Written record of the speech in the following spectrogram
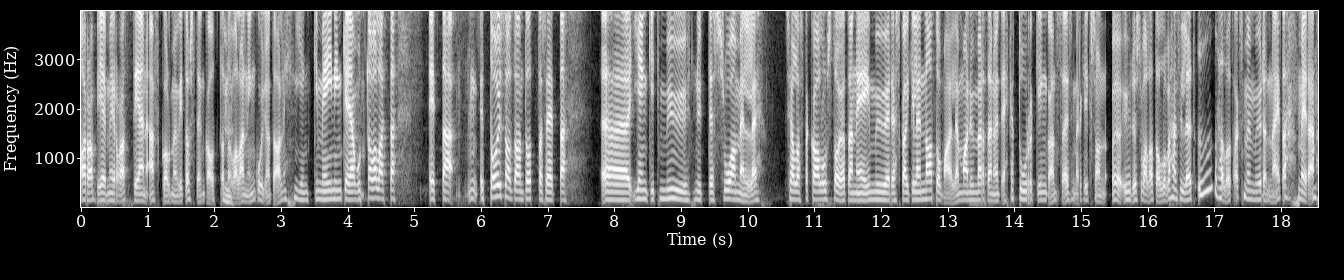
Arabiemiraattien F-35 kautta mm. tavallaan niin kuin jotain jenkkimeininkeja, mutta tavallaan, että, että toisaalta on totta se, että jenkit myy nyt Suomelle sellaista kalustoa, jota ne ei myy edes kaikille NATO-maille. Mä oon ymmärtänyt, että ehkä Turkin kanssa esimerkiksi on Yhdysvallat ollut vähän silleen, että halutaanko me myydä näitä meidän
